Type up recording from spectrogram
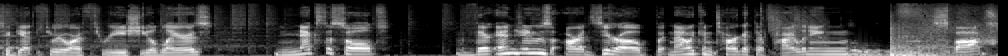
to get through our three shield layers. Next assault, their engines are at zero, but now we can target their piloting spots.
